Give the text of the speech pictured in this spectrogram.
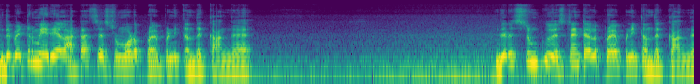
இந்த பெட்ரூம் ஏரியாவில் அட்டாச் ரெஸ்ட் ரூமோட ப்ரொவைட் பண்ணி தந்திருக்காங்க. இந்த ரெஸ்ட் ரூமுக்கு வெஸ்டர்ன் டைலில் ப்ரொவைட் பண்ணி தந்திருக்காங்க.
